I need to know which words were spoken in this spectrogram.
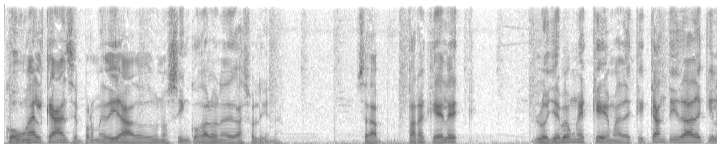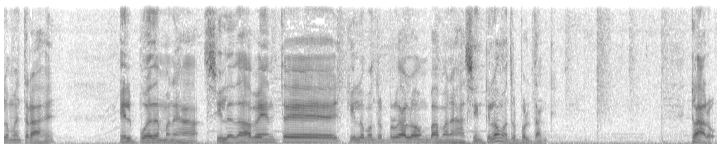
con un alcance promediado de unos 5 galones de gasolina. O sea, para que él lo lleve a un esquema de qué cantidad de kilometraje él puede manejar. Si le da 20 kilómetros por galón, va a manejar 100 kilómetros por tanque. Claro,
